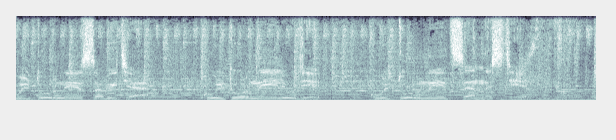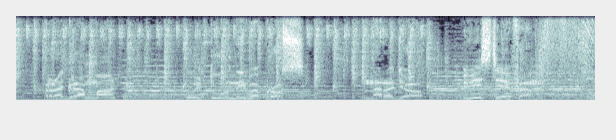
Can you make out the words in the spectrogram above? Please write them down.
Культурные события. Культурные люди. Культурные ценности. Программа «Культурный вопрос». На радио Вести ФМ.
